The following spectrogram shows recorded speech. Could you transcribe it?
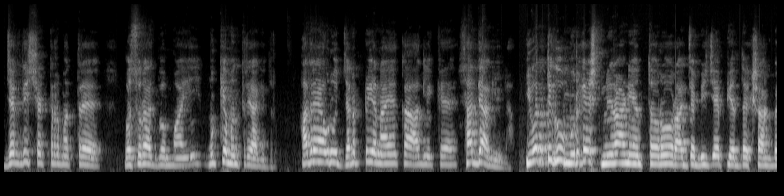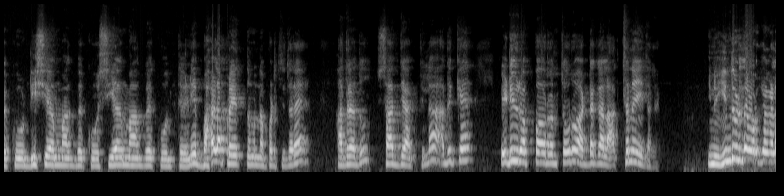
ಜಗದೀಶ್ ಶೆಟ್ಟರ್ ಮತ್ತೆ ಬಸವರಾಜ ಬೊಮ್ಮಾಯಿ ಮುಖ್ಯಮಂತ್ರಿ ಆಗಿದ್ರು. ಆದರೆ ಅವರು ಜನಪ್ರಿಯ ನಾಯಕ ಆಗಲಿಕ್ಕೆ ಸಾಧ್ಯ ಆಗಲಿಲ್ಲ. ಇವತ್ತಿಗೂ ಮುರುಗೇಶ್ ನಿರಾಣಿ ಅಂತವರು ರಾಜ್ಯ ಬಿಜೆಪಿ ಅಧ್ಯಕ್ಷ ಆಗಬೇಕು, ಡಿ ಸಿ ಎಂ ಆಗಬೇಕು, ಸಿ ಎಂ ಆಗಬೇಕು ಅಂತೇಳಿ ಬಹಳ ಪ್ರಯತ್ನವನ್ನು ಪಡ್ತಿದ್ದಾರೆ. ಆದರೆ ಅದು ಸಾಧ್ಯ ಆಗ್ತಿಲ್ಲ. ಅದಕ್ಕೆ ಯಡಿಯೂರಪ್ಪ ಅವರಂತವರು ಅಡ್ಡಗಾಲ ಆಗ್ತಾನೇ ಇದ್ದಾರೆ. ಇನ್ನು ಹಿಂದುಳಿದ ವರ್ಗಗಳ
